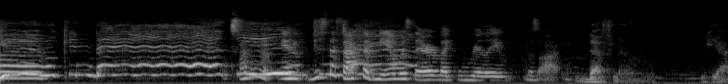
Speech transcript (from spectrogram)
You can dance. I don't you know. And just the can fact that Mia was there, like, really was odd. Definitely. Yeah.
